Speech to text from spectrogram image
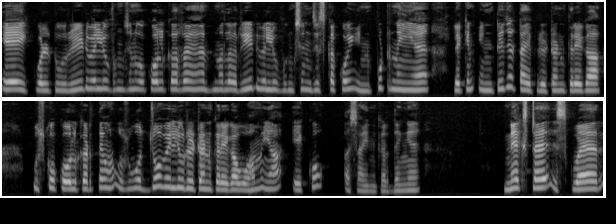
A equal to read value function को कॉल कर रहे हैं मतलब रीड वैल्यू फ़ंक्शन जिसका कोई इनपुट नहीं है, लेकिन इंटीजर टाइप रिटर्न करेगा, उसको कॉल करते हैं और उस, वो जो वैल्यू रिटर्न करेगा, वो हम यहाँ ए को असाइन कर देंगे। नेक्स्ट है स्क्वायर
